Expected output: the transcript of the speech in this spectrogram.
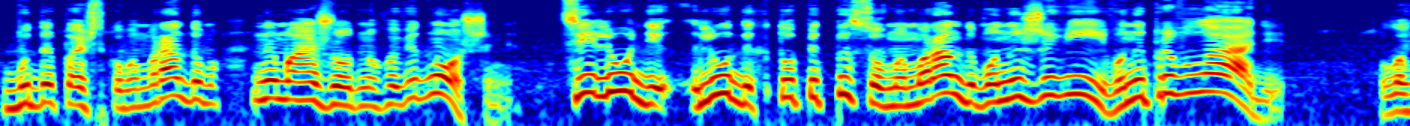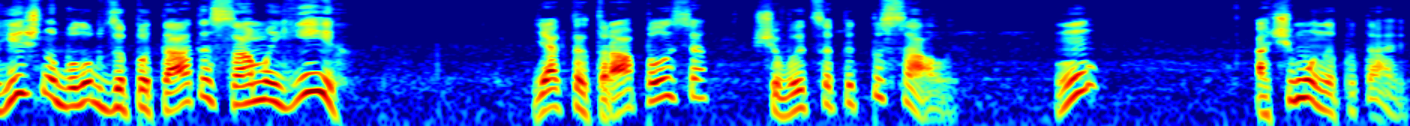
Будапештського меморандуму не має жодного відношення. Ці люди, люди, хто підписував меморандум, вони живі, вони при владі. Логічно було б запитати саме їх, як так трапилося, що ви це підписали. М? А чому не питають?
